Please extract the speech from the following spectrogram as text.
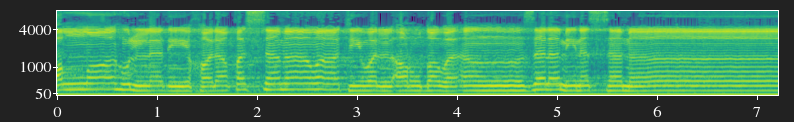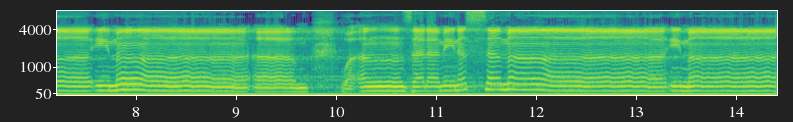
الله الذي خلق السماوات والأرض وأنزل من السماء ماء وأنزل من السماء ماء.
